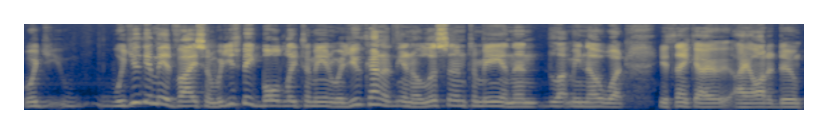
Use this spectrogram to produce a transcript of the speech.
Would you would you give me advice and would you speak boldly to me and would you kind of you know listen to me and then let me know what you think I, I ought to do?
